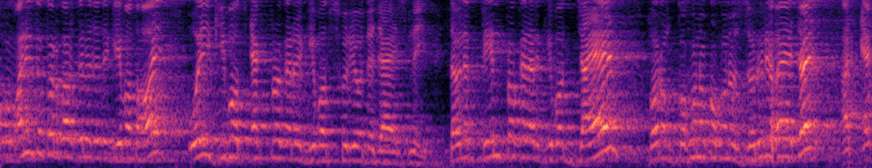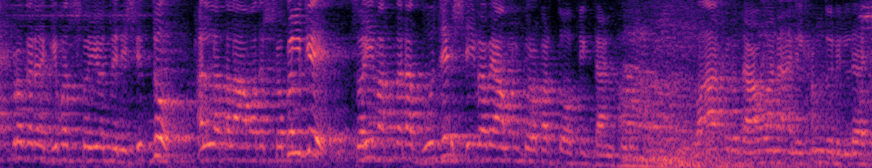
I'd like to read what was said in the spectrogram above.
অপমানিত করবার জন্য যদি গিবত হয়, ওই গিবত এক প্রকারের গিবত শরীয়তে জায়েজ নেই। তাহলে তিন প্রকারের গিবত জায়েজ, বরং কখনো কখনো জরুরি হয়ে যায়, আর এক প্রকারের গিবত শরীয়তে নিষিদ্ধ। আল্লাহ তালা আমাদের সকলকে সহি মাস্তারা বুঝে সেইভাবে আমল করবার তৌফিক দান করুন। আলহামদুলিল্লাহি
